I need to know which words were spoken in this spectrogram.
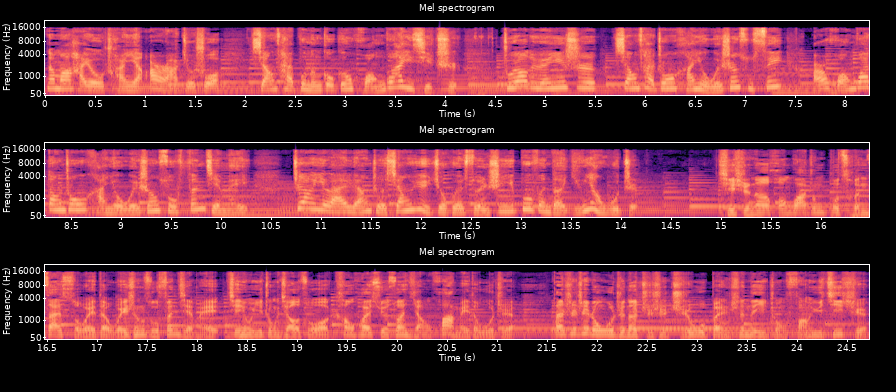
那么还有传言二啊，就说香菜不能够跟黄瓜一起吃，主要的原因是香菜中含有维生素 C，而黄瓜当中含有维生素分解酶，这样一来两者相遇就会损失一部分的营养物质。其实呢，黄瓜中不存在所谓的维生素分解酶，仅有一种叫做抗坏血酸氧化酶的物质。但是这种物质呢，只是植物本身的一种防御机制，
